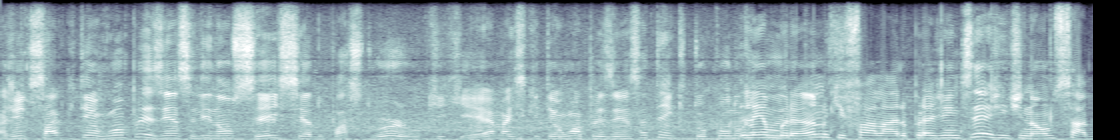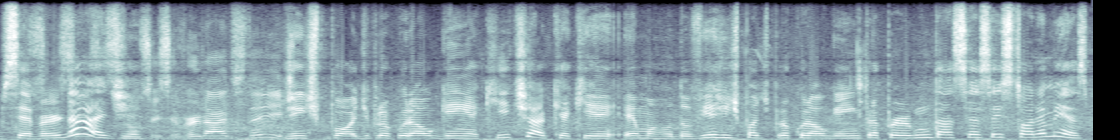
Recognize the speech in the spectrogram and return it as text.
A gente sabe que tem alguma presença ali, não sei se é do pastor, o que que é, mas que tem alguma presença tem, que tocou no Lembrando que falaram pra gente dizer, a gente não sabe se é verdade. Não sei se é verdade isso daí. A gente pode procurar alguém aqui, Thiago, que aqui é uma rodovia, a gente pode procurar alguém pra perguntar se é essa história mesmo.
